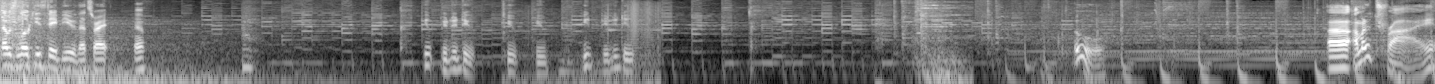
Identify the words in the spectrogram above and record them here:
That was Loki's debut. That's right. Yeah. Doop doo doo doo doop doop doop doo doo doo. Ooh. Uh, I'm gonna try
